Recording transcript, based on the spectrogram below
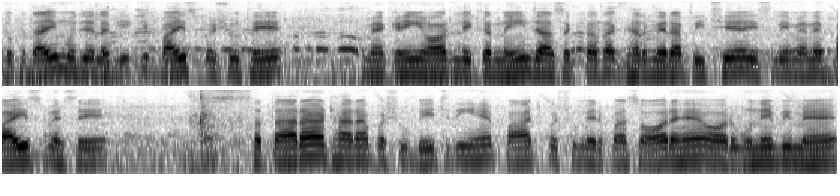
दुखदाई मुझे लगी कि 22 पशु थे। मैं कहीं और लेकर नहीं जा सकता था, घर मेरा पीछे है, इसलिए मैंने 22 में से सतारह, अठारह पशु बेच दिए हैं। पाँच पशु मेरे पास और हैं और उन्हें भी मैं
